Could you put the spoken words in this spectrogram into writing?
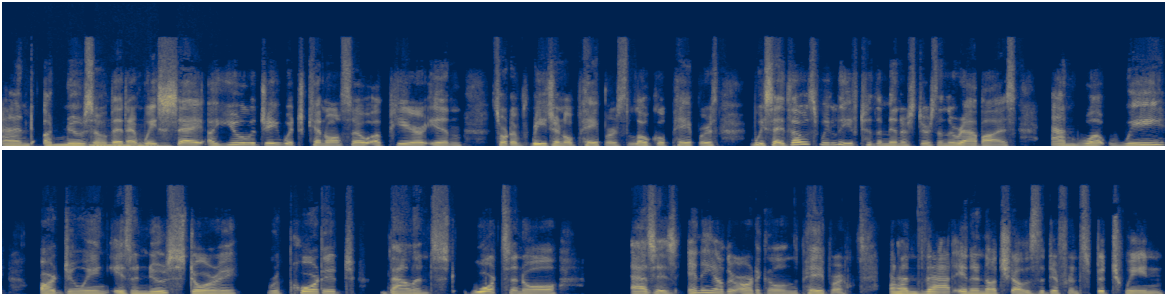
and a news obit. Mm. And we mm. say a eulogy, which can also appear in sort of regional papers, local papers. We say those we leave to the ministers and the rabbis. And what we are doing is a news story, reported, balanced, warts and all, as is any other article in the paper. And that, in a nutshell, is the difference between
